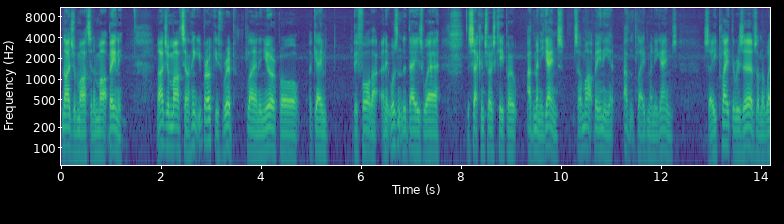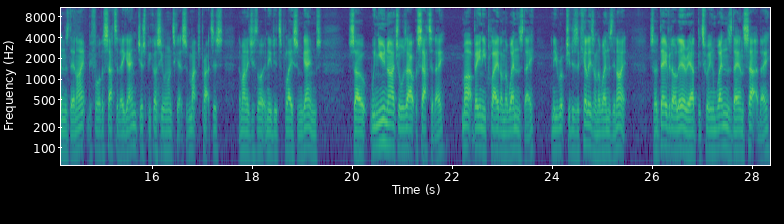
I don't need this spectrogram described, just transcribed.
Nigel Martyn and Mark Beeney. Nigel Martyn, I think he broke his rib playing in Europe or a game before that, and it wasn't the days where the second choice keeper had many games. So Mark Beeney hadn't played many games. So he played the reserves on the Wednesday night before the Saturday game just because he wanted to get some match practice. The manager thought he needed to play some games. So we knew Nigel was out the Saturday. Mark Beeney played on the Wednesday, and he ruptured his Achilles on the Wednesday night. So David O'Leary had between Wednesday and Saturday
